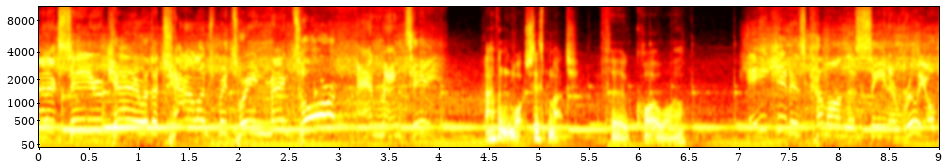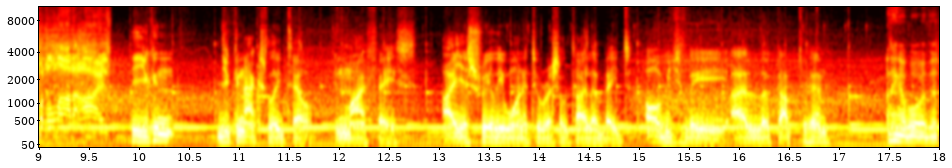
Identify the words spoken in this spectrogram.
NXT UK with a challenge between mentor and mentee. I haven't watched this match for quite a while. A-Kid has come on the scene and really opened a lot of eyes. You can, you can actually tell in my face. I just really wanted to wrestle Tyler Bates. Obviously, I looked up to him. I think I've always,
